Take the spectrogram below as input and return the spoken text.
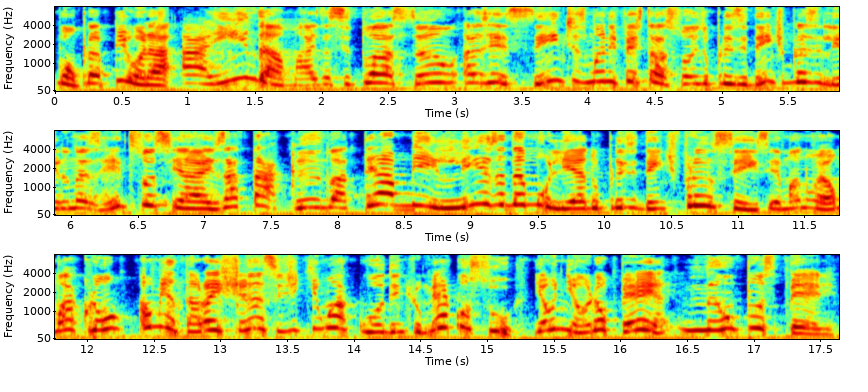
Bom, para piorar ainda mais a situação, as recentes manifestações do presidente brasileiro nas redes sociais atacando até a beleza da mulher do presidente francês Emmanuel Macron aumentaram as chances de que um acordo entre o Mercosul e a União Europeia não prospere.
